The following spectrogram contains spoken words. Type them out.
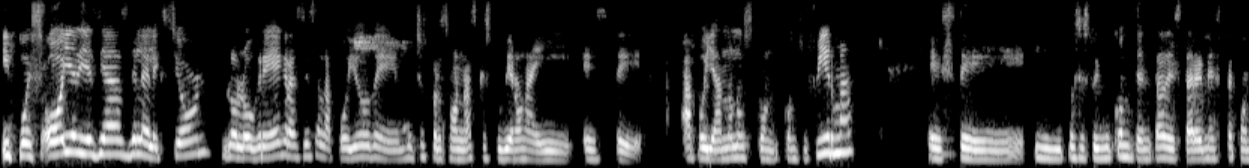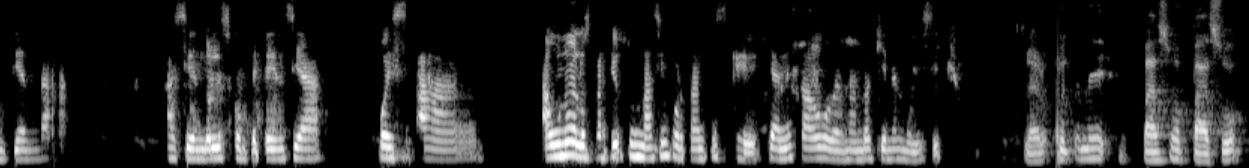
Y pues hoy, a 10 días de la elección, lo logré gracias al apoyo de muchas personas que estuvieron ahí este, apoyándonos con, con su firma. Este, y pues estoy muy contenta de estar en esta contienda haciéndoles competencia pues a, a uno de los partidos más importantes que, que, han estado gobernando aquí en el municipio. Claro, cuéntame paso a paso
